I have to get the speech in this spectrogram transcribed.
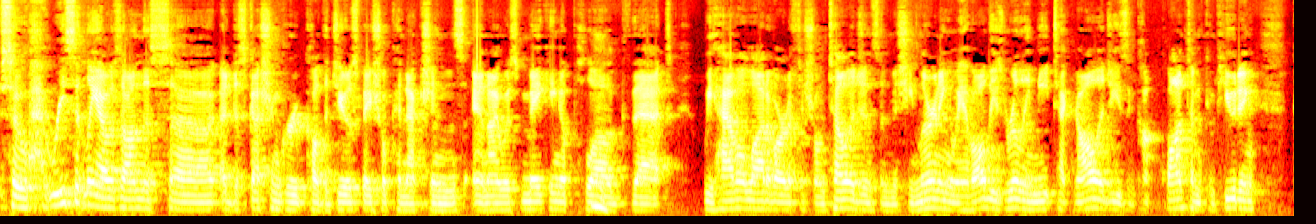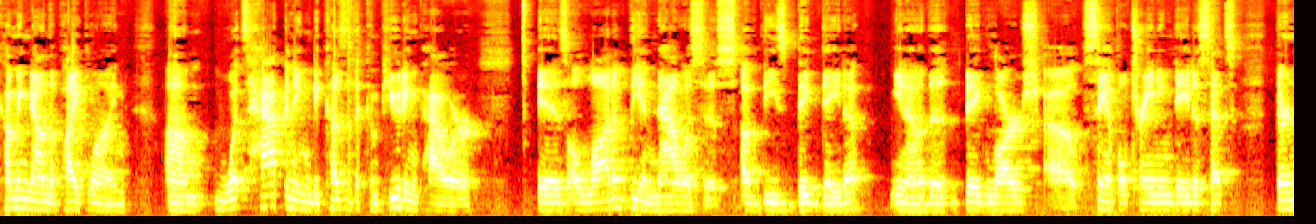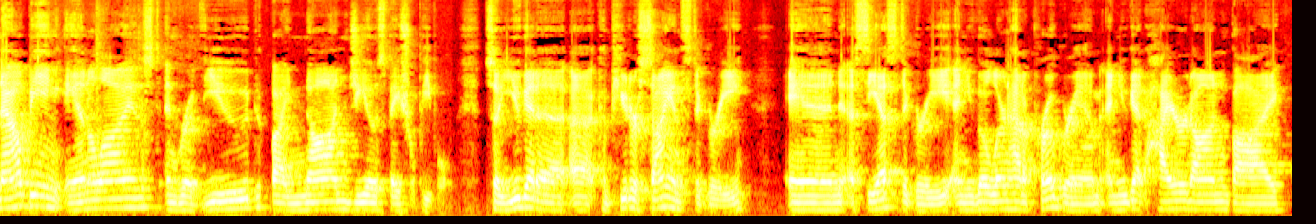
so recently, I was on this uh, a discussion group called the Geospatial Connections, and I was making a plug that we have a lot of artificial intelligence and machine learning, and we have all these really neat technologies and co- quantum computing coming down the pipeline. Um, what's happening because of the computing power is a lot of the analysis of these big data, you know, the big, large uh, sample training data sets, they're now being analyzed and reviewed by non geospatial people. So you get a, a computer science degree and a CS degree, and you go learn how to program, and you get hired on by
